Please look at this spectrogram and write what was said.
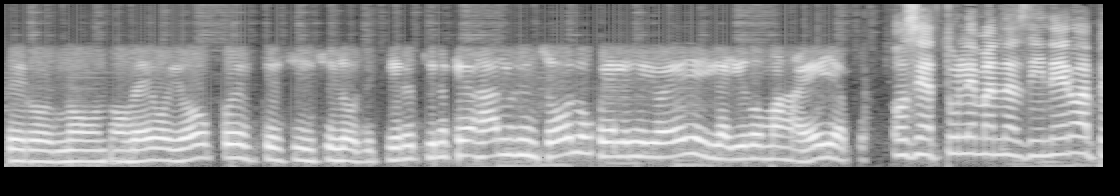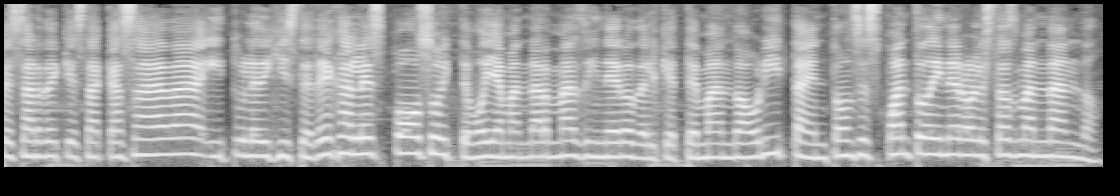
pero no no veo yo pues que si, si lo quiere tiene que dejarlo sin solo pues le dije yo a ella y le ayudo más a ella pues. o sea tú le mandas dinero a pesar de que está casada y tú le dijiste deja al esposo y te voy a mandar más dinero del que te mando ahorita entonces cuánto dinero le estás mandando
